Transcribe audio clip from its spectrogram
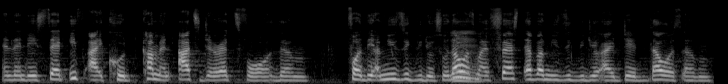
and then they said if I could come and art direct for them for their music video. So that Mm. was my first ever music video I did. That was um,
